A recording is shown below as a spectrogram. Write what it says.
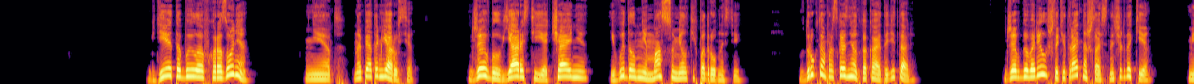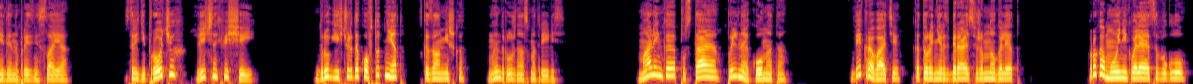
«Где это было? В Харазоне?» «Нет, на пятом ярусе». Джефф был в ярости и отчаянии и выдал мне массу мелких подробностей. Вдруг там проскользнет какая-то деталь. Джефф говорил, что тетрадь нашлась на чердаке, медленно произнесла я. Среди прочих личных вещей. Других чердаков тут нет, сказал Мишка. Мы дружно осмотрелись. Маленькая, пустая, пыльная комната. Две кровати, которые не разбирались уже много лет. Рукомойник валяется в углу.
